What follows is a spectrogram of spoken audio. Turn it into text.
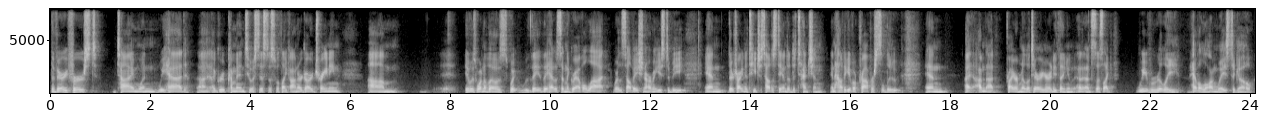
the very first time when we had uh, a group come in to assist us with like honor guard training, um, it was one of those, they, they had us in the gravel lot where the Salvation Army used to be, and they're trying to teach us how to stand at attention and how to give a proper salute. And I, I'm not prior military or anything, and and it's just like, we really have a long ways to go.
